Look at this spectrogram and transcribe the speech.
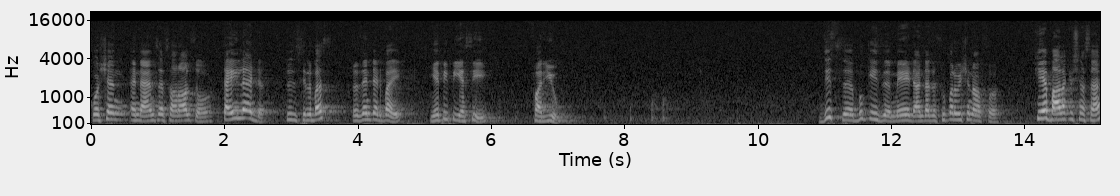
question and answers are also tailored to the syllabus presented by APPSC for you. this uh, book is uh, made under the supervision of uh, K. Balakrishna sir.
